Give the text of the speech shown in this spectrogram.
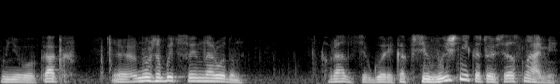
у него, как э, нужно быть своим народом в радости, в горе, как Всевышний, который всегда с нами.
